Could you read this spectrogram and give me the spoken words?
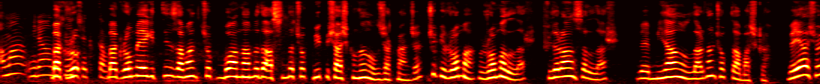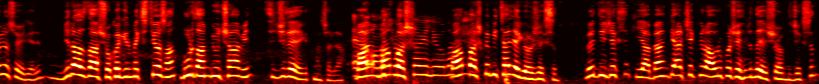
ama Milano Bak, Ro- çıktım. Bak Roma'ya gittiğin zaman çok bu anlamda da aslında çok büyük bir şaşkınlığın olacak bence. Çünkü Roma, Romalılar, Floransalılar ve Milanolulardan çok daha başka. Veya şöyle söyleyelim. Biraz daha şoka girmek istiyorsan buradan bir uçağa bin Sicilya'ya git mesela. Evet, çok bambaş- bambaşka bir İtalya göreceksin. Ve diyeceksin ki ya ben gerçek bir Avrupa şehrinde yaşıyorum diyeceksin.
